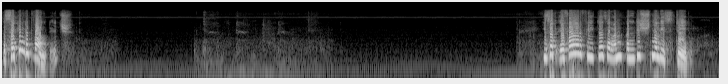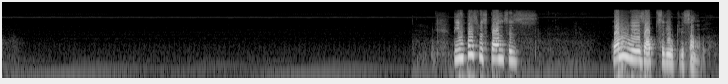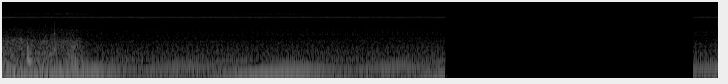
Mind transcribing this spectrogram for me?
The second advantage is that FIR filters are unconditionally stable. The impulse response is always absolutely summable.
